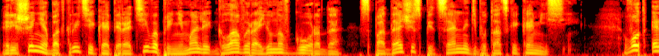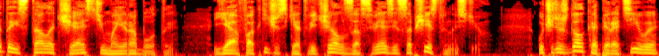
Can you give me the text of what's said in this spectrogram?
Решение об открытии кооператива принимали главы районов города с подачи специальной депутатской комиссии. Вот это и стало частью моей работы. Я фактически отвечал за связи с общественностью. Учреждал кооперативы,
